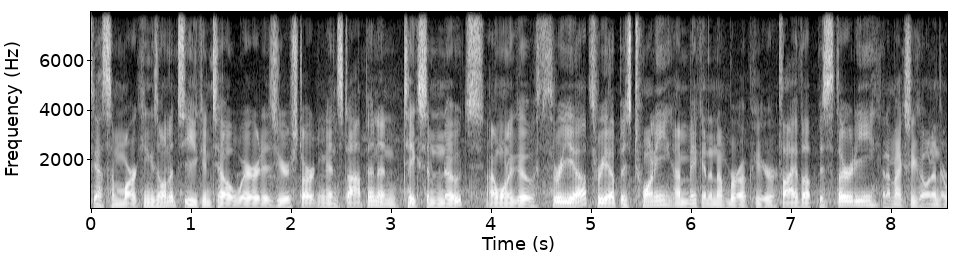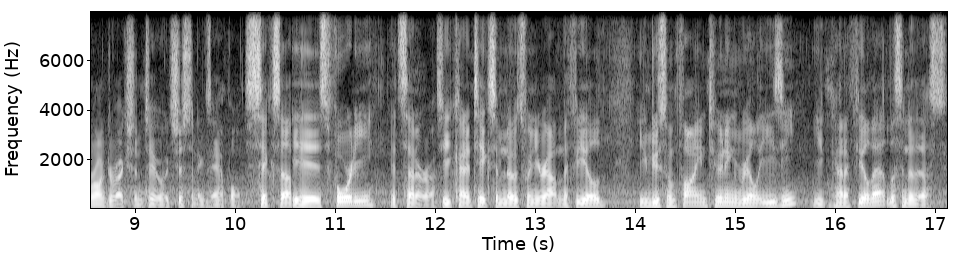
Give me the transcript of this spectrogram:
It's got some markings on it so you can tell where it is you're starting and stopping and take some notes. I wanna go three up. Three up is 20, I'm making a number up here. Five up is 30, and I'm actually going in the wrong direction too. It's just an example. Six up is 40, etc. So you kind of take some notes when you're out in the field. You can do some fine tuning real easy. You can kind of feel that. Listen to this.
